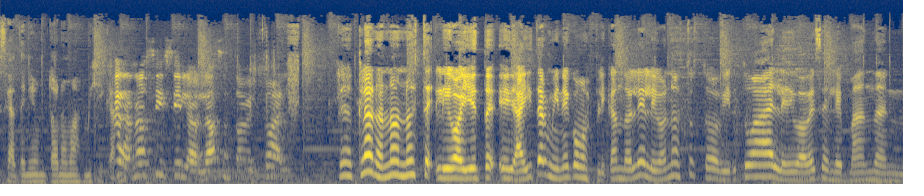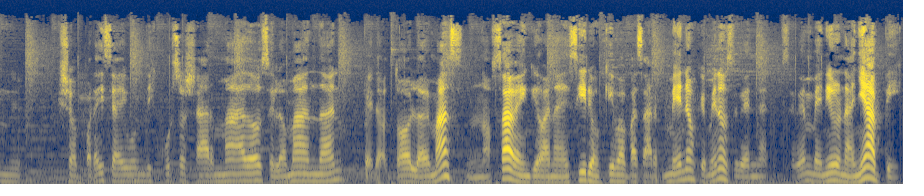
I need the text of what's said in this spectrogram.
O sea, tenía un tono más mexicano. Claro, no, sí, sí, lo, lo hacen todo virtual. Claro, claro, no, no este, le digo, ahí, eh, ahí terminé como explicándole, le digo, no, esto es todo virtual, le digo, a veces le mandan, yo por ahí si hay un discurso ya armado, se lo mandan, pero todo lo demás no saben qué van a decir o qué va a pasar, menos que menos se ven, se ven venir una ñapi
